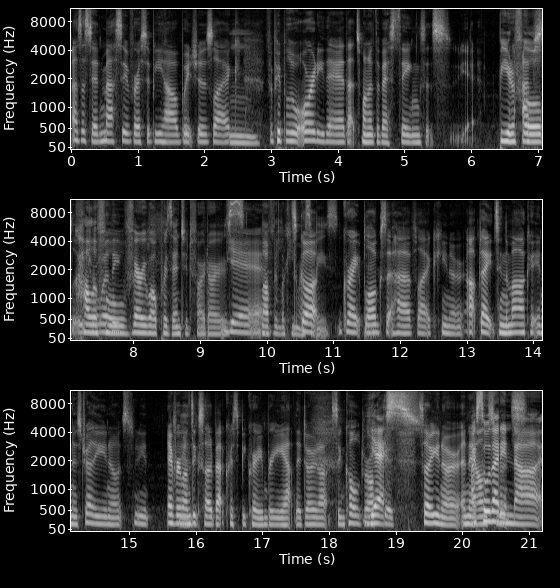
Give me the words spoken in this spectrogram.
as I said, massive recipe hub, which is like Mm. for people who are already there, that's one of the best things. It's yeah. beautiful, colourful, very well presented photos. Yeah, lovely looking It's recipes. great blogs that have like you know updates in the market in Australia. You know, it's you everyone's Yeah. excited about Krispy Kreme bringing out their donuts and Cold Rock. Yes. so you know, I saw that in uh,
